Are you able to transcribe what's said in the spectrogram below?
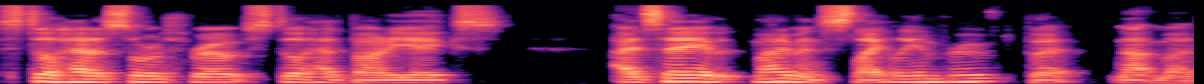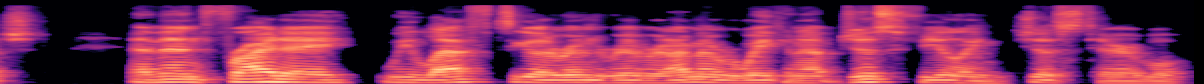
Still had a sore throat, still had body aches I'd say it might have been slightly improved, but not much. And then Friday, we left to go to Rim to River. And I remember waking up just feeling just terrible.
